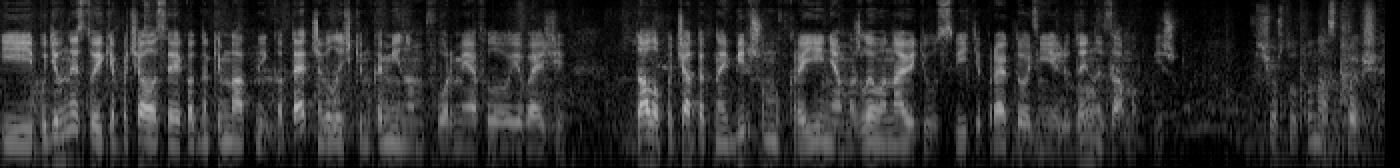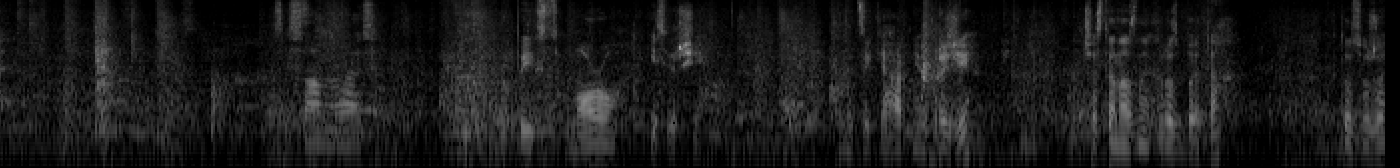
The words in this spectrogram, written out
і будівництво, яке почалося як однокімнатний котедж невеличким каміном в формі ефелової вежі, дало початок найбільшому в країні, а можливо навіть у світі проекту однієї людини замок Бішопа. Що ж тут у нас пише? The sunrise, the peaks tomorrow. Якісь вірші. Дивіться, які гарні вітражі. Частина з них розбита. Хтось уже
